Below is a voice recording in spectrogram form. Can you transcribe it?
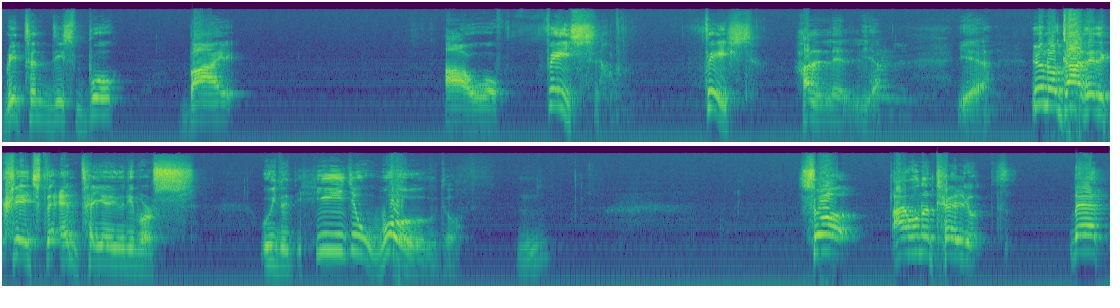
written this book by our face. Face. Hallelujah. Yeah. You know, God has created the entire universe with His word. Hmm? So, I want to tell you that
